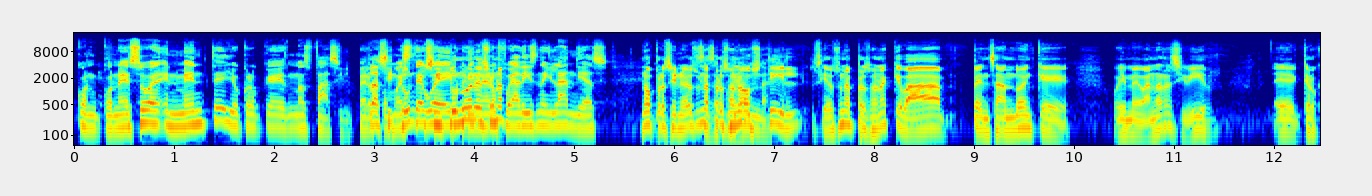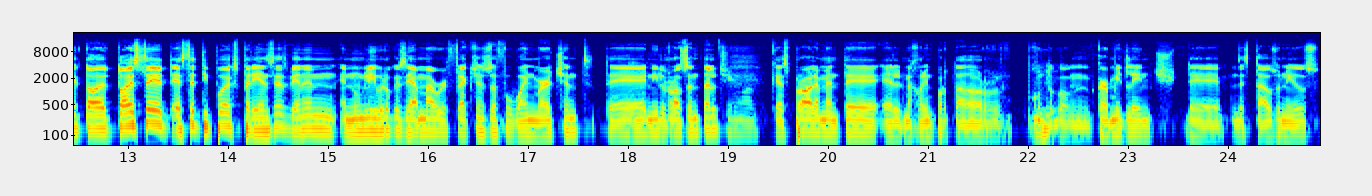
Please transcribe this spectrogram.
con- con eso en mente, yo creo que es más fácil. Pero O sea, si como tú- este si güey tú no eres primero una- fue a Disneylandias, No, pero si no eres una persona hostil, si eres una persona que va pensando en que, oye, me van a recibir, eh, creo que todo, todo este, este tipo de experiencias vienen en un libro que se llama Reflections of a Wine Merchant de Neil Rosenthal, Chingón. que es probablemente el mejor importador junto con Kermit Lynch de, de Estados Unidos,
